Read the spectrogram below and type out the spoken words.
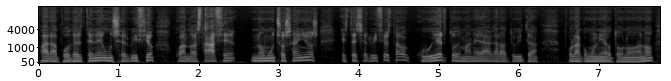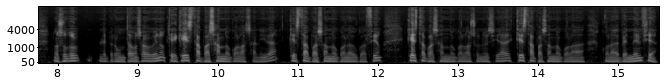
para poder tener un servicio cuando hasta hace no muchos años, este servicio estaba cubierto de manera gratuita por la comunidad autónoma. ¿no? Nosotros le preguntamos al gobierno qué está pasando con la sanidad, qué está pasando con la educación, qué está pasando con las universidades, qué está pasando con la dependencia.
